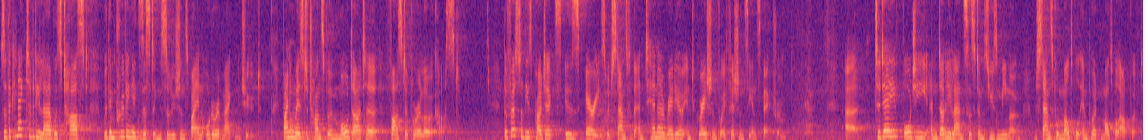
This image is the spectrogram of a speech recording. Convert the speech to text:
So the Connectivity Lab was tasked with improving existing solutions by an order of magnitude, finding ways to transfer more data faster for a lower cost. The first of these projects is ARIES, which stands for the Antenna Radio Integration for Efficiency and Spectrum. Uh, today, 4G and WLAN systems use MIMO, which stands for multiple input, multiple output.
